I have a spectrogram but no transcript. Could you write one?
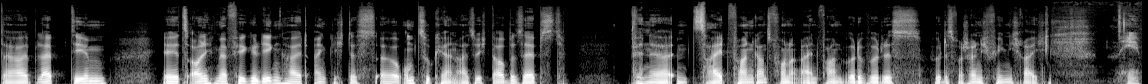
da bleibt dem ja jetzt auch nicht mehr viel Gelegenheit, eigentlich das äh, umzukehren. Also ich glaube, selbst wenn er im Zeitfahren ganz vorne reinfahren würde, würde es, würde es wahrscheinlich für ihn nicht reichen. Nee,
